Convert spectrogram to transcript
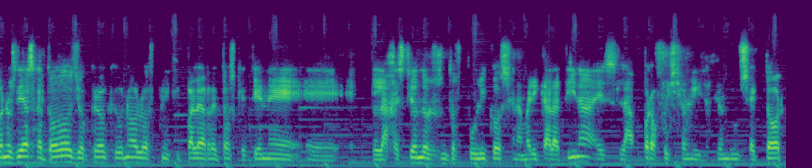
Buenos días a todos. Yo creo que uno de los principales retos que tiene eh, la gestión de los asuntos públicos en América Latina es la profesionalización de un sector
